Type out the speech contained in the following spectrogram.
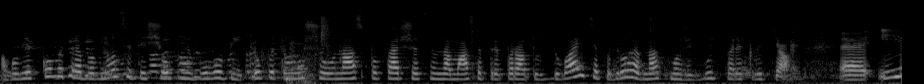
Обов'язково треба вносити, щоб не було вітру, тому що у нас, по-перше, основна маса препарату здувається, по-друге, в нас можуть бути перекриття. І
